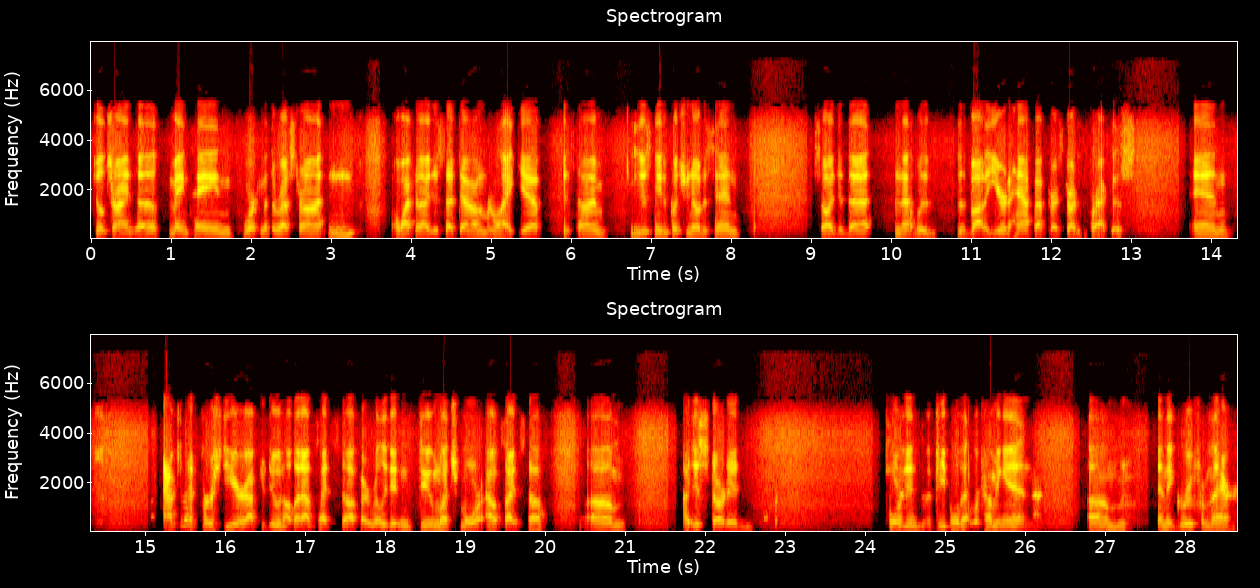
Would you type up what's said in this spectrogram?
still trying to maintain working at the restaurant and my wife and I just sat down and we're like, Yep, it's time. You just need to put your notice in. So I did that and that was, about a year and a half after I started the practice. And after that first year, after doing all that outside stuff, I really didn't do much more outside stuff. Um, I just started pouring into the people that were coming in, um, and it grew from there.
